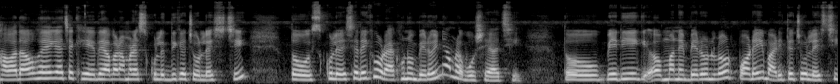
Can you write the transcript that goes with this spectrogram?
খাওয়া দাওয়া হয়ে গেছে, খেয়ে দিয়ে আবার আমরা স্কুলের দিকে চলে এসেছি। তো স্কুলে এসে দেখি ওরা এখনও বেরোয়নি, আমরা বসে আছি। তো বেরিয়ে মানে বেরোনোর পরেই বাড়িতে চলে এসেছি,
